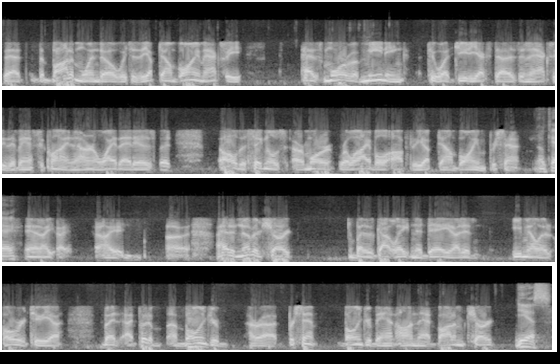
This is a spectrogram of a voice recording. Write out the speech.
that the bottom window, which is the up down volume, actually has more of a meaning to what GDX does than actually the advanced decline. And I don't know why that is, but all the signals are more reliable off the up down volume percent. Okay. And I I I, uh, I had another chart, but it got late in the day. I didn't email it over to you, but I put a, a Bollinger or a percent Bollinger Band on that bottom chart, Yes.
